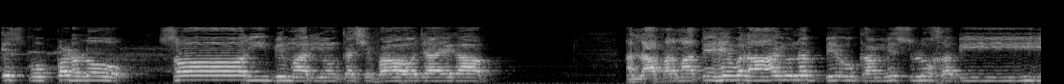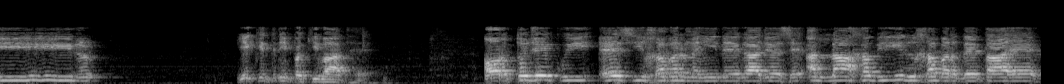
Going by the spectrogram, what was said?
اس کو پڑھ لو، ساری بیماریوں کا شفا ہو جائے گا۔ اللہ فرماتے ہیں، ولا کا مسل خبیر یہ کتنی پکی بات ہے۔ اور تجھے کوئی ایسی خبر نہیں دے گا جیسے اللہ خبیر خبر دیتا ہے۔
